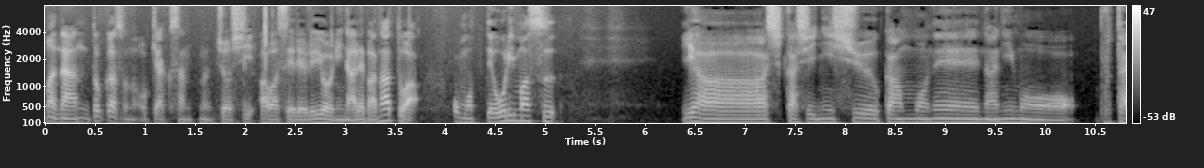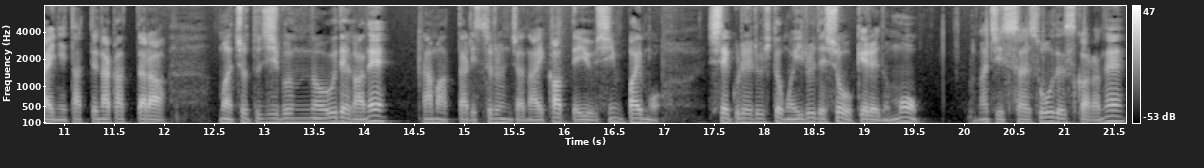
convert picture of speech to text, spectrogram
まあ、なんとかそのお客さんの調子合わせれるようになればなとは思っております。いやー、しかし2週間もね、何も舞台に立ってなかったら、まあちょっと自分の腕がね、なまったりするんじゃないかっていう心配もしてくれる人もいるでしょうけれども、まあ実際そうですからね。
